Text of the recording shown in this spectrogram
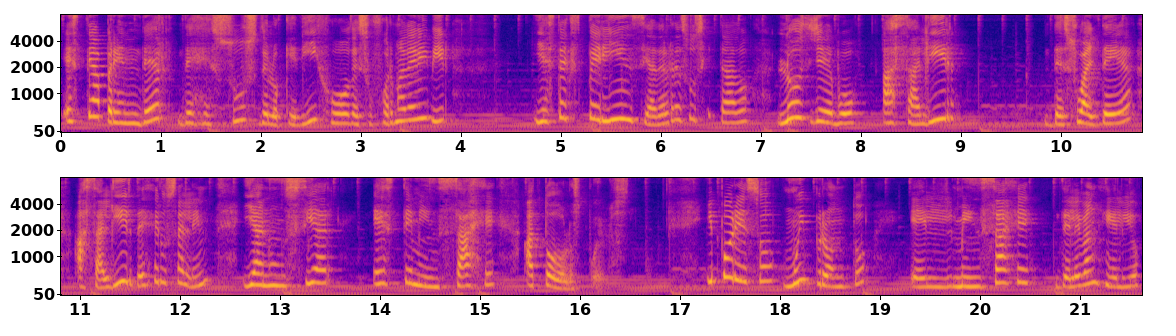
este aprender de Jesús, de lo que dijo, de su forma de vivir, y esta experiencia del resucitado los llevó a salir de su aldea, a salir de Jerusalén y a anunciar este mensaje a todos los pueblos. Y por eso, muy pronto, el mensaje del Evangelio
